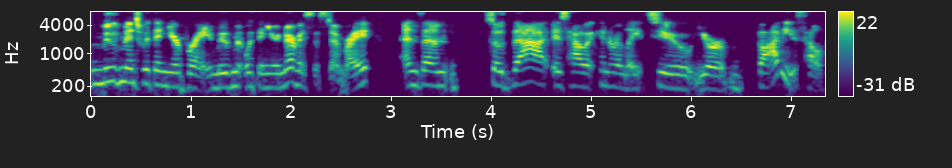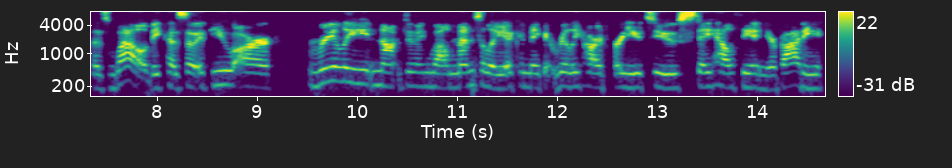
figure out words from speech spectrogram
movement within your brain, movement within your nervous system, right? And then so that is how it can relate to your body's health as well. Because so if you are really not doing well mentally, it can make it really hard for you to stay healthy in your body.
